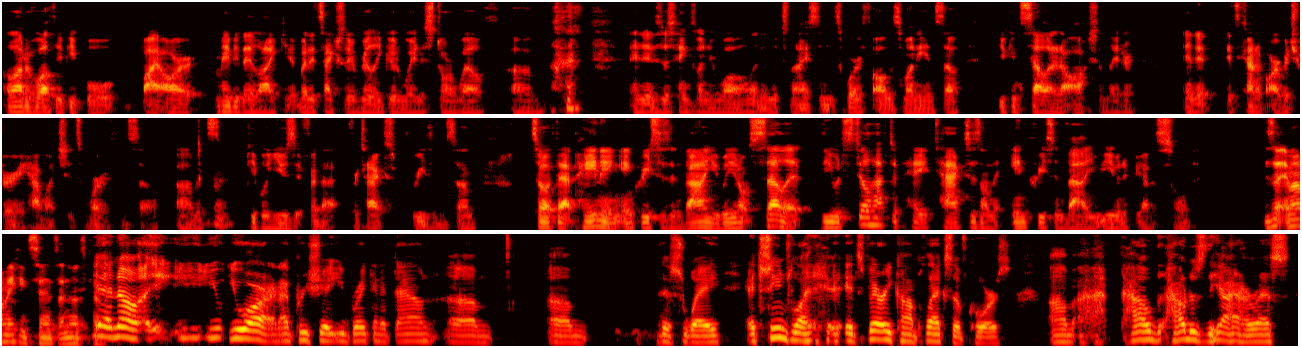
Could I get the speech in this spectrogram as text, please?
a lot of wealthy people buy art. Maybe they like it, but it's actually a really good way to store wealth. Um, and it just hangs on your wall and it looks nice and it's worth all this money. And so you can sell it at an auction later. And it, it's kind of arbitrary how much it's worth. And so um, it's right. people use it for that, for tax reasons. Um, so if that painting increases in value, but you don't sell it, you would still have to pay taxes on the increase in value, even if you haven't sold it. Is that, am I making sense? I know it's yeah, of- no, you, you are. And I appreciate you breaking it down. Um, um, this way. It seems like it's very complex, of course. Um, how how does the IRS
